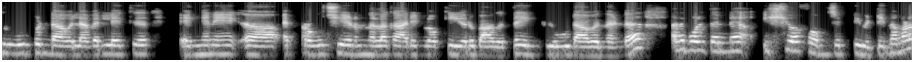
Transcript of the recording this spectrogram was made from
ഗ്രൂപ്പ് ഉണ്ടാവില്ല അവരിലേക്ക് എങ്ങനെ അപ്രോച്ച് ചെയ്യണം എന്നുള്ള കാര്യങ്ങളൊക്കെ ഈ ഒരു ഭാഗത്ത് ഇൻക്ലൂഡ് ആവുന്നുണ്ട്. അതുപോലെ തന്നെ ഇഷ്യൂ ഓഫ് ഒബ്ജക്ടിവിറ്റി നമ്മൾ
